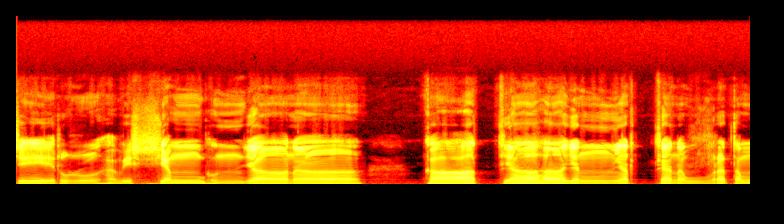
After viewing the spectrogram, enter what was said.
चेरुर्हविष्यम् भुञ्जाना कात्यायन्यर्चनव्रतम्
